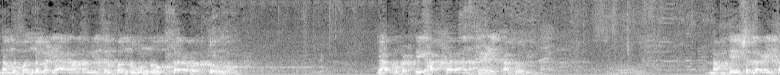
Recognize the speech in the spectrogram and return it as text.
ನಮ್ಮ ಬಂಧುಗಳು ಯಾರಾದ್ರೂ ಇದ್ರೆ ಬಂದು ಉಂಡು ಹೋಗ್ತಾರ ಹೊರತು ಯಾರು ಹೊಟ್ಟಿಗೆ ಹಾಕ್ತಾರ ಅಂತ ಹೇಳಿಕ್ ಆಗೋದಿಲ್ಲ ನಮ್ಮ ದೇಶದ ರೈತ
